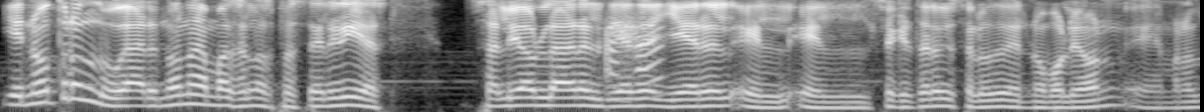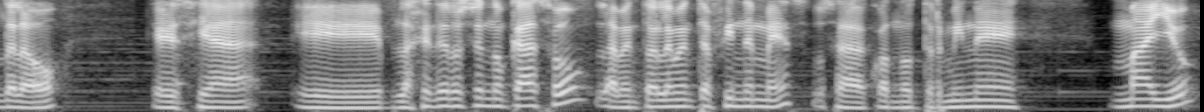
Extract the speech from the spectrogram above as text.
y en otros lugares, no nada más en las pastelerías. Salió a hablar el día de ayer el, el- el secretario de Salud de Nuevo León, eh, Manuel de la O, que decía, eh, la gente no haciendo caso, lamentablemente a fin de mes, o sea, cuando termine mayo,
